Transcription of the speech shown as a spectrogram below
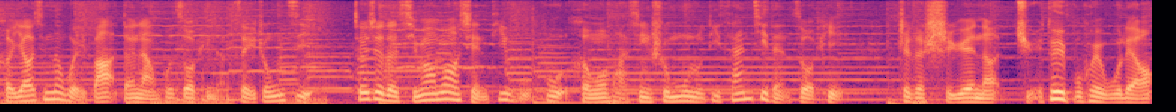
和《妖精的尾巴》等两部作品的最终季，《九九的奇妙冒险》第五部和《魔法新书目录》第三季等作品，这个十月呢绝对不会无聊。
